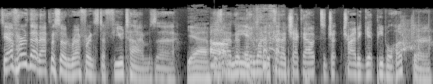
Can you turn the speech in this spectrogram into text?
See, I've heard that episode referenced a few times. Uh, Yeah, is Oh, that a good one to kind of check out to tr- try to get people hooked? Or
